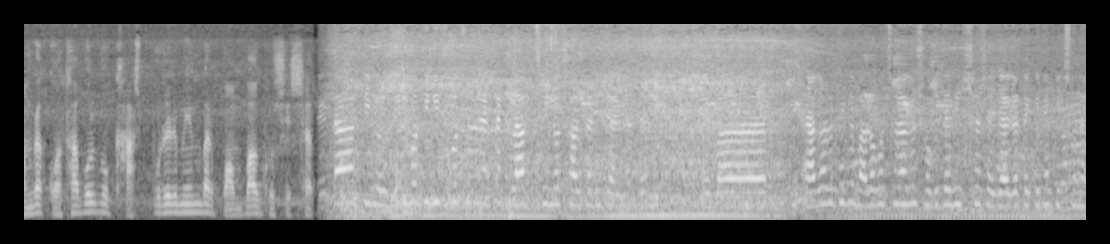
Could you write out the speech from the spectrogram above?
আমরা কথা বলব খাসপুরের মেম্বার পম্পা ঘোষের সাথে। এটা দীর্ঘ তিরিশ বছরের একটা ক্লাব ছিল সরকারি জায়গাতে। এবার এগারো থেকে বারো বছর আগে সবিতা বিশ্বাস এই জায়গাটা কিনে পিছনে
